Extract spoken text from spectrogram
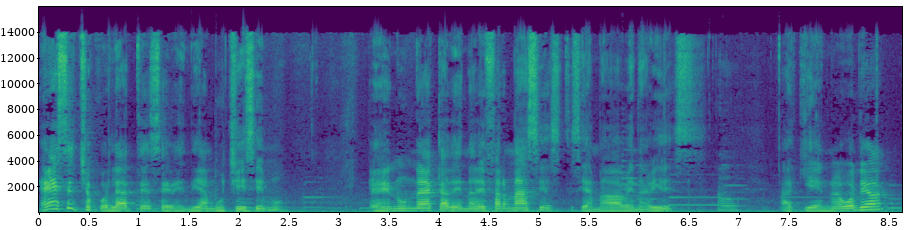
Ese chocolate se vendía muchísimo en una cadena de farmacias que se llamaba Benavides, Oh. aquí en Nuevo León.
